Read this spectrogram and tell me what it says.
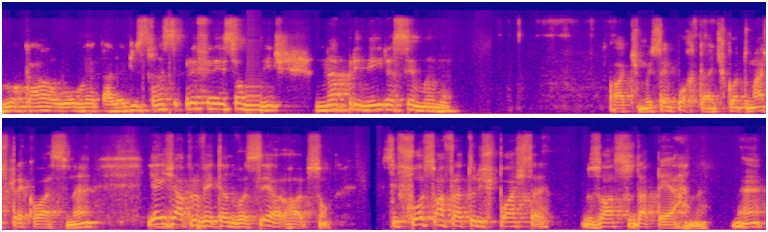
local ou retalho à distância, preferencialmente na primeira semana. Ótimo, isso é importante, quanto mais precoce, né? E aí, já aproveitando você, Robson, se fosse uma fratura exposta nos ossos da perna, né?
